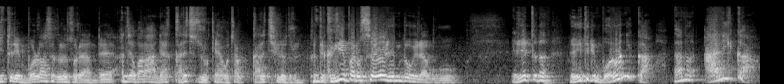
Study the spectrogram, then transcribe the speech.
이들이 몰라서 그런 소리 하는데 앉아봐라 내가 가르쳐 줄게 하고 자꾸 가르치려들은. 근데 그게 바로 서열 행동이라고. 엘리트는 너희들이 모르니까 나는 아니까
